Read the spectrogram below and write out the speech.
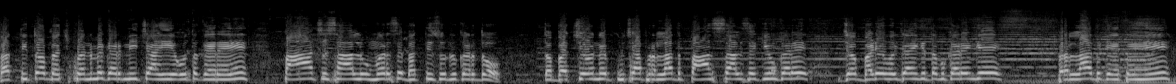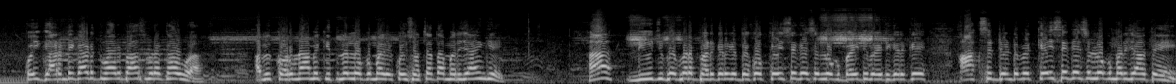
भक्ति तो बचपन में करनी चाहिए। वो तो कह रहे हैं, पाँच साल उम्र से भक्ति शुरू कर दो। तो बच्चों ने पूछा, प्रहलाद, पाँच साल से क्यों करे? जब बड़े हो जाएँगे तब करेंगे? प्रहलाद कहते हैं, कोई गारंटी कार्ड तुम्हारे पास में रखा हुआ? अभी कोरोना में कितने लोग मरे? कोई सोचा था मर जाएँगे? हाँ न्यूज़ पेपर पढ़ करके देखो, कैसे कैसे लोग बैठ बैठ करके एक्सीडेंट में कैसे कैसे लोग मर जाते हैं।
